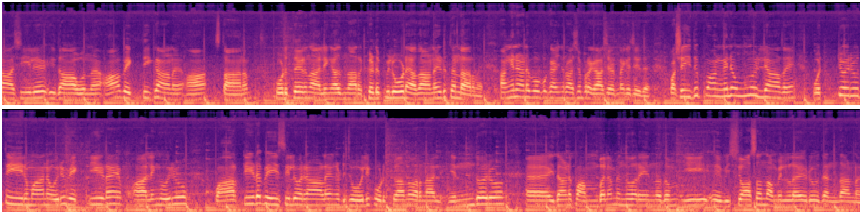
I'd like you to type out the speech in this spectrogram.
രാശിയിൽ ഇതാവുന്ന ആ വ്യക്തിക്കാണ് ആ സ്ഥാനം കൊടുത്തിരുന്നത് അല്ലെങ്കിൽ അത് നറുക്കെടുപ്പിലൂടെ അതാണ് എടുത്തിട്ടുണ്ടായിരുന്നത്. അങ്ങനെയാണ് ഇപ്പോൾ കഴിഞ്ഞ പ്രാവശ്യം പ്രകാശേട്ടനൊക്കെ ചെയ്തത്. പക്ഷേ ഇതിപ്പോൾ അങ്ങനെ ഒന്നുമില്ലാതെ ഒറ്റൊരു തീരുമാനം ഒരു വ്യക്തിയുടെ അല്ലെങ്കിൽ ഒരു പാർട്ടിയുടെ ബേസിൽ ഒരാളെ അങ്ങോട്ട് ജോലി കൊടുക്കുക എന്ന് പറഞ്ഞാൽ എന്തൊരു ഇതാണ് ഇപ്പോൾ അമ്പലം എന്ന് പറയുന്നതും ഈ വിശ്വാസം തമ്മിലുള്ള ഒരു ഇതെന്താണ്?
